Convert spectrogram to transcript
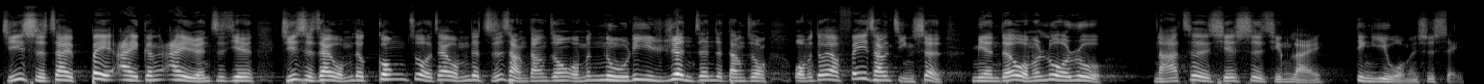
即使在被爱跟爱人之间，即使在我们的工作、在我们的职场当中，我们努力认真的当中，我们都要非常谨慎，免得我们落入拿这些事情来定义我们是谁，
